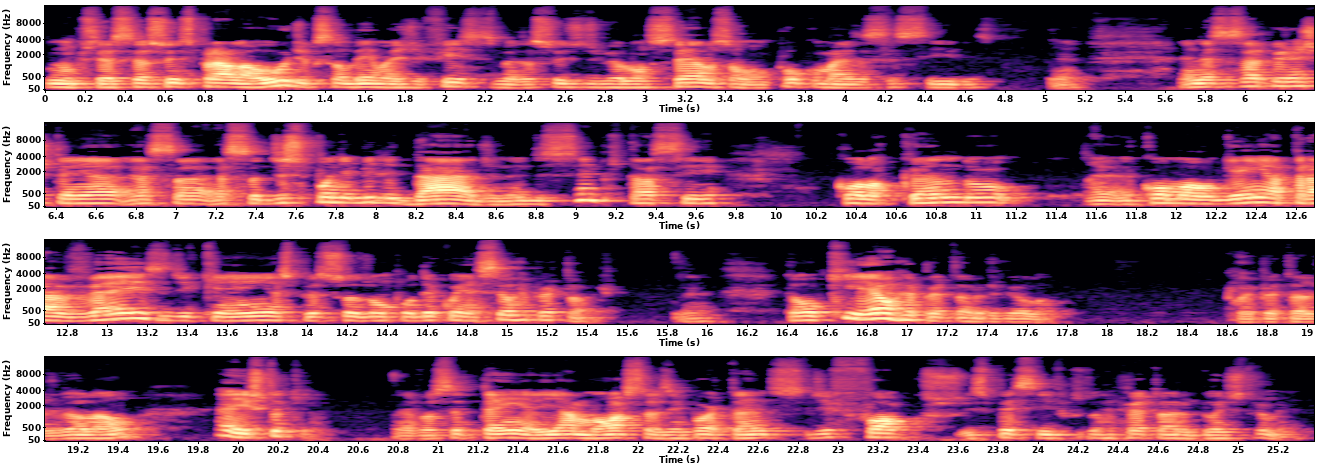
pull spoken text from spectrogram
Não precisa ser as suítes para laúde, que são bem mais difíceis, mas as suítes de violoncelo são um pouco mais acessíveis. Né? É necessário que a gente tenha essa, essa disponibilidade né, de sempre estar se colocando é, como alguém através de quem as pessoas vão poder conhecer o repertório. Né? Então, o que é o repertório de violão? O repertório de violão é isto aqui. Né? Você tem aí amostras importantes de focos específicos do repertório do instrumento.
